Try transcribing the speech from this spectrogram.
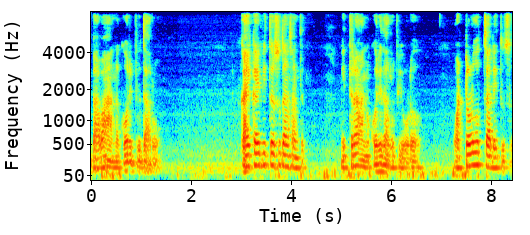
भावा नको रे पिऊ दारू. काय काय मित्र सुद्धा सांगतात मित्रा नको रे दारू पिवडं एवढं. वाटोळ होत चाललंय तुझं.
